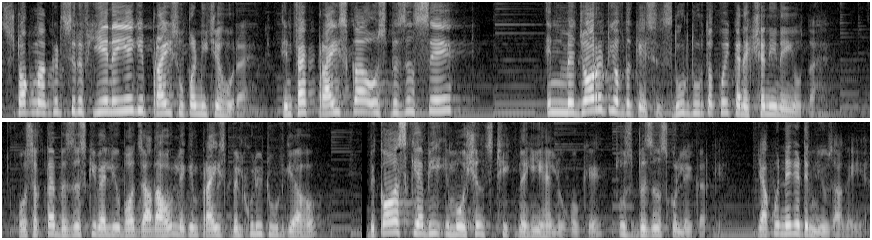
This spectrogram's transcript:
स्टॉक मार्केट सिर्फ़ ये नहीं है कि प्राइस ऊपर नीचे हो रहा है। इनफैक्ट प्राइस का उस बिज़नेस से in majority of the cases दूर दूर तक कोई कनेक्शन ही नहीं होता है। हो सकता है बिज़नेस की वैल्यू बहुत ज़्यादा हो, लेकिन प्राइस बिल्कुल ही टूट गया हो। बिकॉज़ के अभी इमोशंस ठीक नहीं है लोगों के, उस बिज़नेस को लेकर के, या कोई नेगेटिव न्यूज़ आ गई है।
